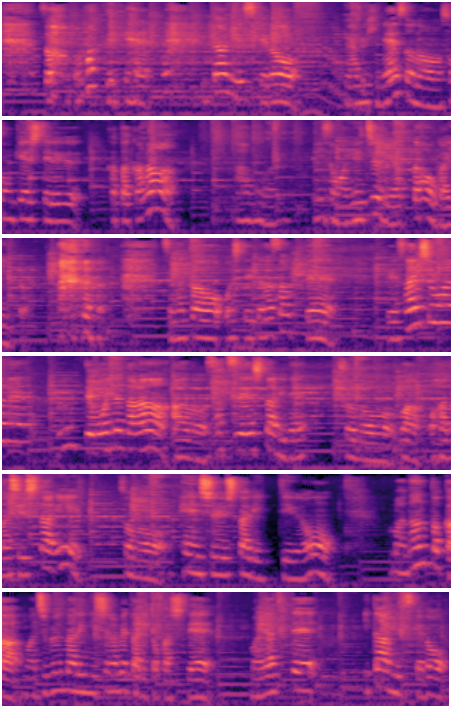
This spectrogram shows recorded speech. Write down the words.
そう思ってていたんですけどある日ねその尊敬してる方から「あもうリーさんは YouTube やった方がいい」と。背中を押してくださってで最初はねって思いながらあの撮影したりねその、まあ、お話ししたりその編集したりっていうのを、まあ、なんとか、まあ、自分なりに調べたりとかして、まあ、やっていたんですけど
